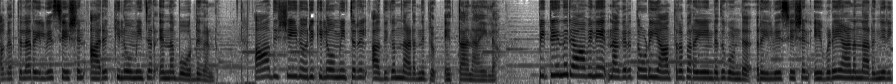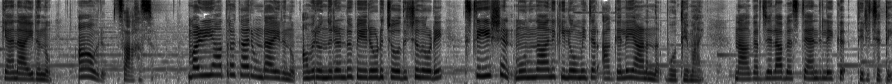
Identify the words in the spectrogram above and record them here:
അഗർത്തല റെയിൽവേ സ്റ്റേഷൻ അര കിലോമീറ്റർ എന്ന ബോർഡ് കണ്ടു. ആ ദിശയിൽ ഒരു കിലോമീറ്ററിൽ അധികം നടന്നിട്ടും എത്താനായില്ല. പിറ്റേന്ന് രാവിലെ നഗരത്തോട് യാത്ര പറയേണ്ടതുകൊണ്ട് റെയിൽവേ സ്റ്റേഷൻ എവിടെയാണെന്ന് അറിഞ്ഞിരിക്കാനായിരുന്നു ആ ഒരു സാഹസം. വഴിയാത്രക്കാരുണ്ടായിരുന്നു. അവരൊന്ന് രണ്ടു പേരോട് ചോദിച്ചതോടെ സ്റ്റേഷൻ മൂന്ന് നാല് കിലോമീറ്റർ അകലെയാണെന്ന് ബോധ്യമായി. നാഗർജല ബസ് സ്റ്റാൻഡിലേക്ക് തിരിച്ചെത്തി.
